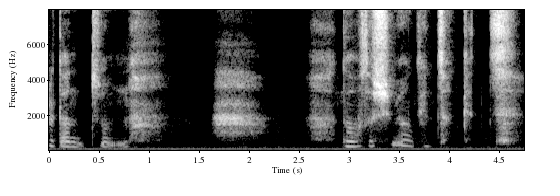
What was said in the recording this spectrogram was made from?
일단 좀 누워서 쉬면 괜찮겠지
